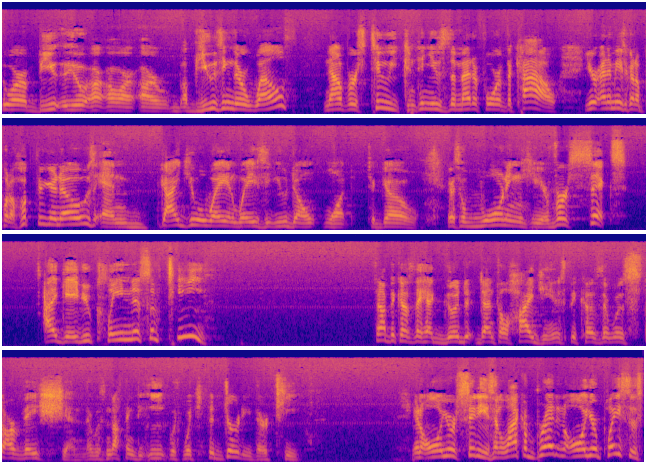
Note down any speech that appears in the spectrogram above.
who are, abu- who are, are, are abusing their wealth, Now, verse 2 continues the metaphor of the cow. Your enemies are going to put a hook through your nose and guide you away in ways that you don't want to go. There's a warning here. Verse 6 I gave you cleanness of teeth. It's not because they had good dental hygiene, it's because there was starvation. There was nothing to eat with which to dirty their teeth. In all your cities, and lack of bread in all your places.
